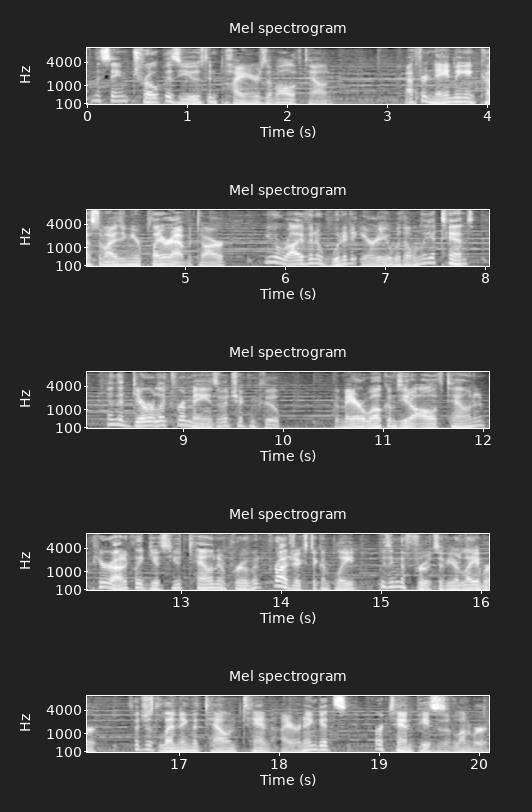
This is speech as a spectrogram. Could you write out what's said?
and the same trope is used in Pioneers of Olive Town. After naming and customizing your player avatar, you arrive in a wooded area with only a tent and the derelict remains of a chicken coop. The mayor welcomes you to all of Olive Town and periodically gives you town improvement projects to complete using the fruits of your labor, such as lending the town 10 iron ingots or 10 pieces of lumber.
